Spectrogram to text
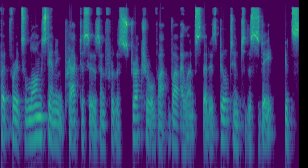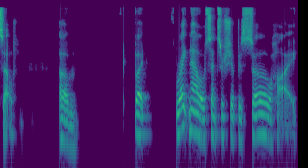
but for its longstanding practices and for the structural vi- violence that is built into the state itself. Um, but right now, censorship is so high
